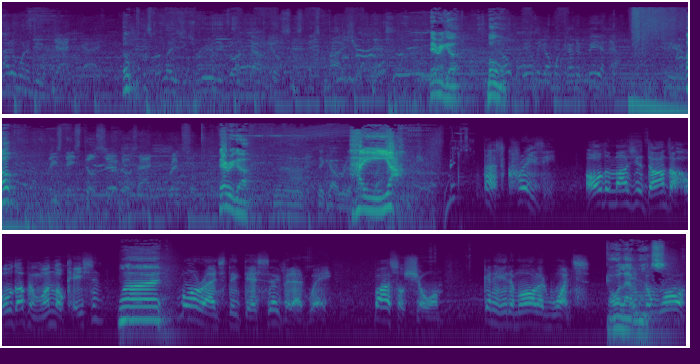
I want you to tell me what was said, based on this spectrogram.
I don't want to be that guy. Oh, This place has really gone downhill since this Maggia there we go. Boom. They only got one kind of beer now. Oh, At least they still serve those ad Redson. there we go. Nah, they got rid of Hiya. That's crazy. All the Maggia Dons are holed up in one location? What? Morons think they're safer that way. Boss will show them. Gonna hit them all at once. All at In once. the war,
